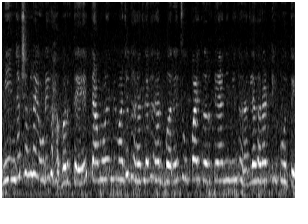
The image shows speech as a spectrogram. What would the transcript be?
मी इंजेक्शनला एवढी घाबरते त्यामुळे मी माझ्या घरातल्या घरात बरेच उपाय करते आणि मी घरातल्या घरात ठीक होते.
